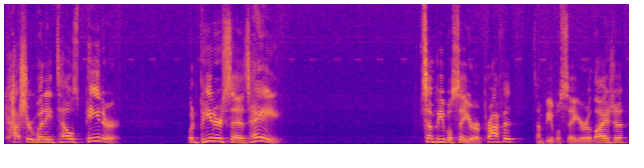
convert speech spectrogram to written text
Gosh, or when he tells Peter, when Peter says, hey, some people say you're a prophet, some people say you're Elijah.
